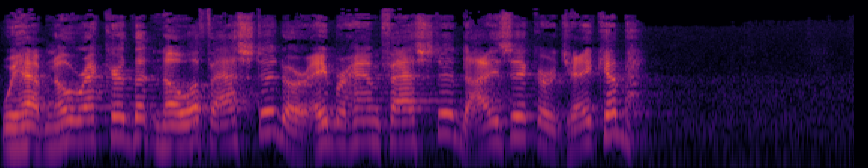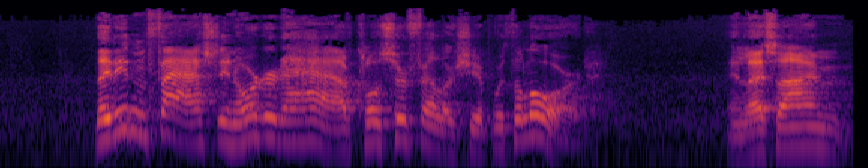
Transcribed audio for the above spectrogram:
We have no record that Noah fasted, or Abraham fasted, Isaac, or Jacob. They didn't fast in order to have closer fellowship with the Lord, unless I'm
